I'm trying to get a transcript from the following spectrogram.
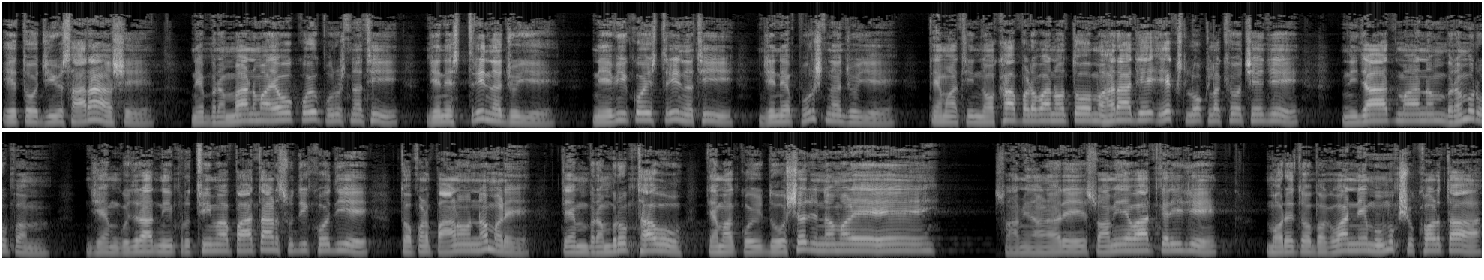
એ તો જીવ સારા હશે, ને બ્રહ્માંડમાં એવો કોઈ પુરુષ નથી, જેને સ્ત્રી ન જોઈએ, ને એવી કોઈ સ્ત્રી નથી, જેને પુરુષ ન જોઈએ તેમાંથી નોખા પડવાનો તો મહારાજે એક શ્લોક લખ્યો છે જે નિજાત્માનમ બ્રહ્મરૂપમ, જેમ ગુજરાતની પૃથ્વીમાં પાતાળ સુધી ખોદીએ તો પણ પાણો ન મળે, તેમ બ્રહ્મરૂપ થવું તેમાં કોઈ દોષ જ ન મળે. સ્વામિનારાયણ, અરે સ્વામીએ વાત કરી છે મોરે તો ભગવાનને મુમુક્ષુ ખોળતા,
